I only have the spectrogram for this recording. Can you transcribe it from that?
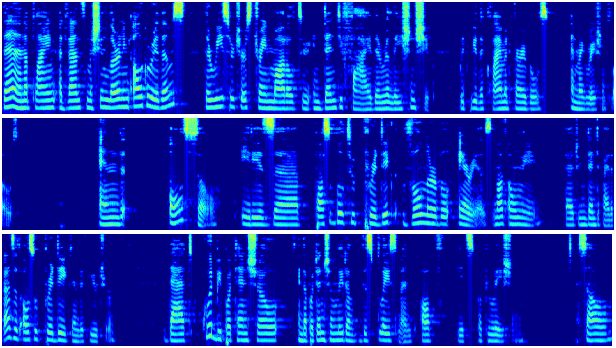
then applying advanced machine learning algorithms, the researchers train model to identify the relationship between the climate variables and migration flows. And also, it is uh, possible to predict vulnerable areas, not only uh, to identify the past, but also predict in the future that could be potential in the potential need of displacement of its population. So,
